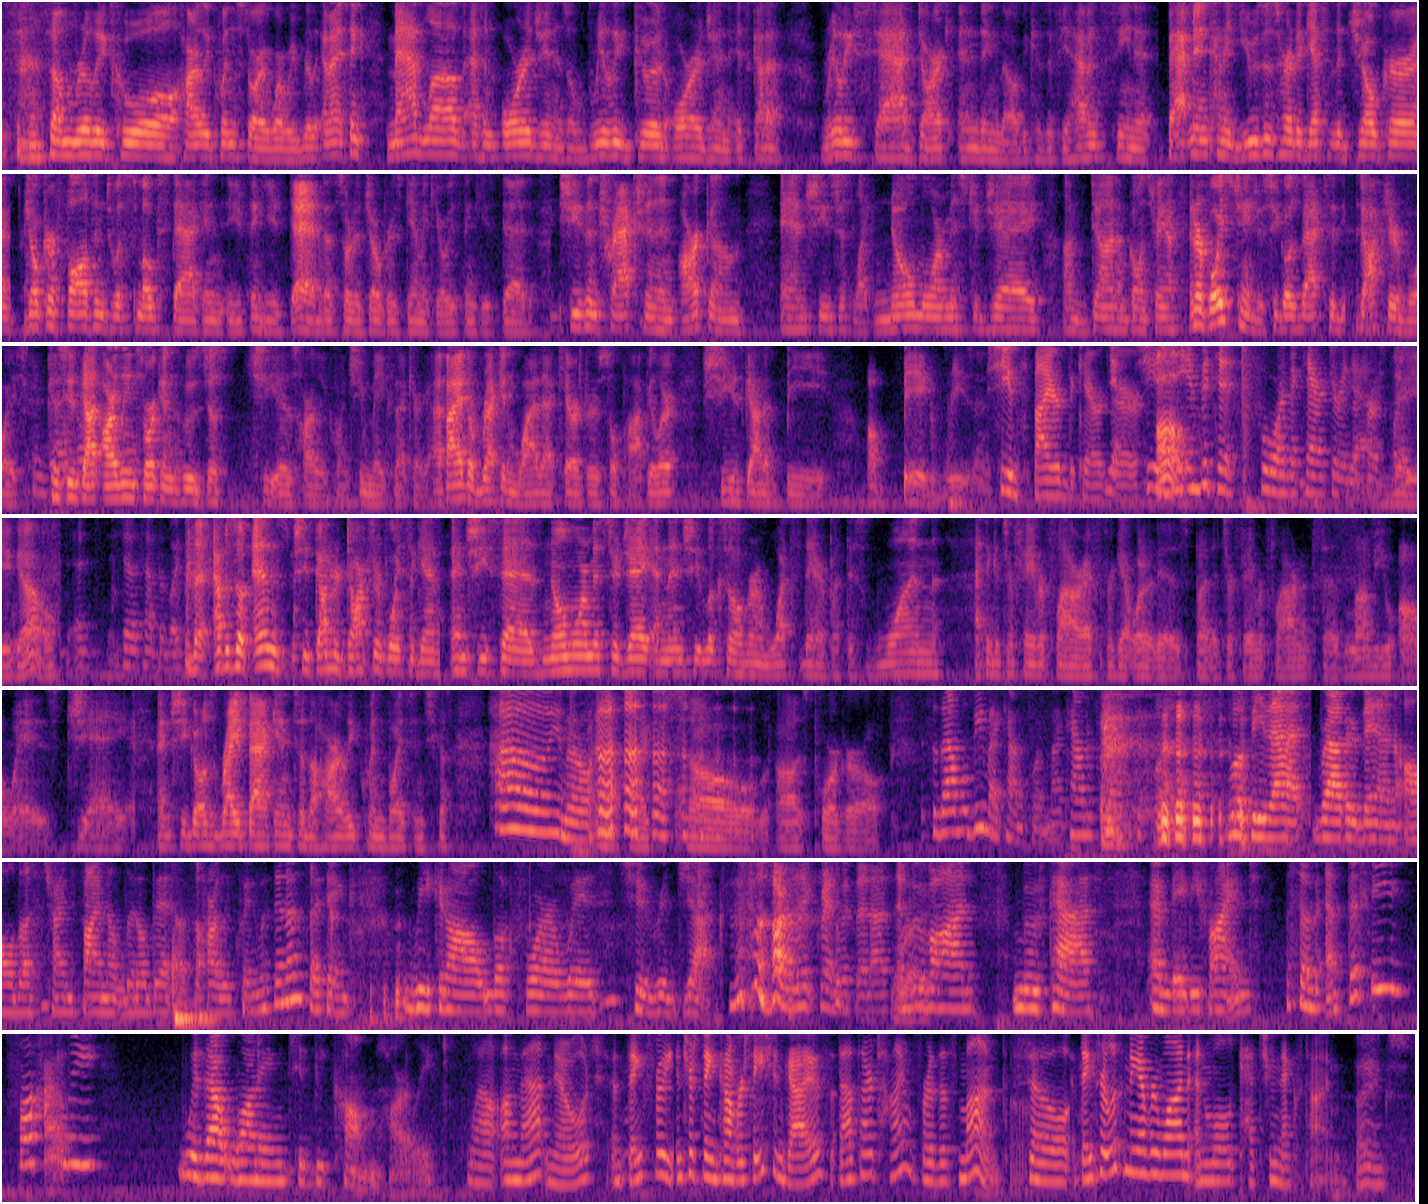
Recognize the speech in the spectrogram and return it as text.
some really cool Harley Quinn story where we really and I think Mad Love as an origin is a really good origin. It's got a really sad, dark ending though, because if you haven't seen it, Batman kind of uses her to get to the Joker, and Joker falls into a smokestack, and you think he's dead. That's sort of Joker's gimmick. You always think he's dead. She's in traction in Arkham. And she's just like, no more, Mr. J. I'm done. I'm going straight. And her voice changes. She goes back to the doctor voice because she's got Arlene Sorkin, who's just she is Harley Quinn. She makes that character. If I had to reckon why that character is so popular, she's got to be a big reason. She inspired the character. Yeah, she is Oh. the impetus for the character in Yeah. the first place. There you go. And does have the voice. The episode ends, she's got her doctor voice again, and she says, No more Mr. J. And then she looks over, and what's there but this one. I think it's her favorite flower. I forget what it is, but it's her favorite flower, and it says, Love you always, J. And she goes right back into the Harley Quinn voice, and she goes, Oh, you know, and it's like so. Oh, this poor girl. So that will be my counterpoint. My counterpoint to will be that rather than all of us trying to find a little bit of the Harley Quinn within us, I think we can all look for ways to reject the Harley Quinn within us and Right. move on, move past, and maybe find some empathy for Harley without wanting to become Harley. Well, on that note, and thanks for the interesting conversation, guys. That's our time for this month. So, thanks for listening, everyone, and we'll catch you next time. Thanks.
